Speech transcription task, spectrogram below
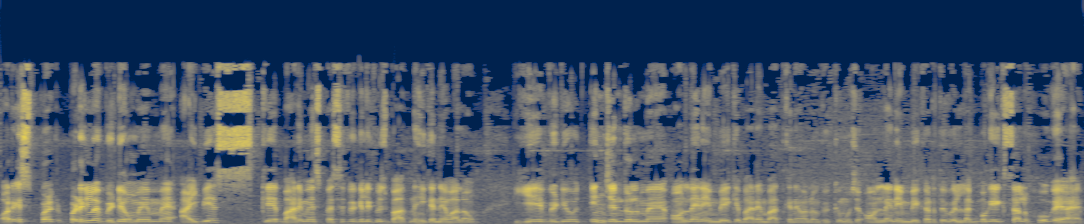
और इस पर्टिकुलर वीडियो में मैं आईबीएस के बारे में स्पेसिफिकली कुछ बात नहीं करने वाला हूँ। ये वीडियो इन जनरल मैं ऑनलाइन एमबीए के बारे में बात करने वाला हूँ, क्योंकि मुझे ऑनलाइन एमबीए करते हुए लगभग एक साल हो गया है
